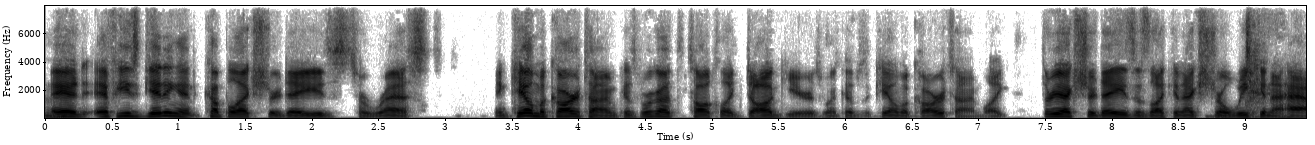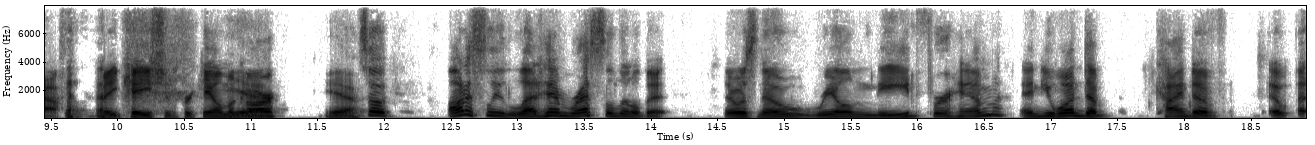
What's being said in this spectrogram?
Mhm. And if he's getting a couple extra days to rest and Cale Makar time, because we're going to talk like dog years when it comes to Cale Makar time, like three extra days is like an extra week and a half vacation for Cale Yeah. Makar. yeah, So honestly, let him rest a little bit. There was no real need for him, and you wanted to kind of, uh, uh,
